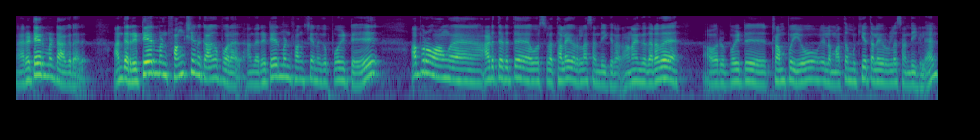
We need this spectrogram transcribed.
ரிட்டையர்மெண்ட் ஆகுறாரு. அந்த ரிட்டையர்மெண்ட் ஃபங்க்ஷனுக்காக போகிறாரு அந்த ரிட்டையர்மெண்ட் ஃபங்க்ஷனுக்கு போயிட்டு அப்புறம் அவங்க அடுத்தடுத்த ஒரு சில தலைவரெல்லாம் சந்திக்கிறார். ஆனால் இந்த தடவை அவர் போயிட்டு ட்ரம்ப்பையோ இல்லை மற்ற முக்கிய தலைவர்களை சந்திக்கலை.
